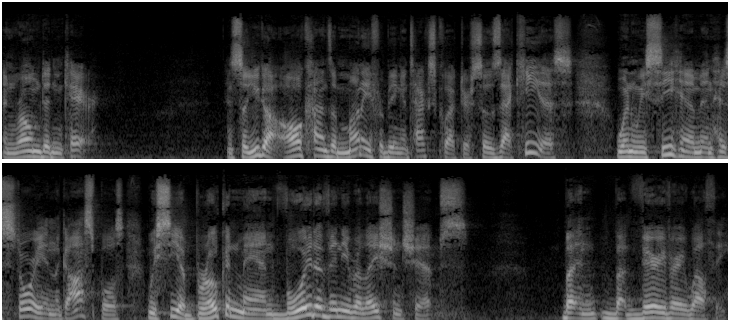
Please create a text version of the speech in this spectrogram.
And Rome didn't care. And so you got all kinds of money for being a tax collector. So Zacchaeus, when we see him in his story in the Gospels, we see a broken man, void of any relationships, but, in, but very, very wealthy.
